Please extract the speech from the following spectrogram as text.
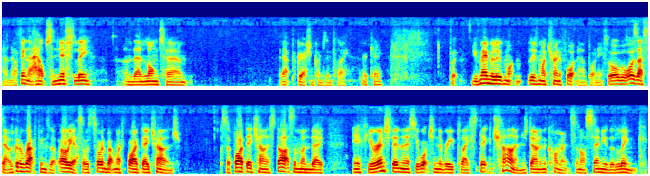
And I think that helps initially, and then long term, that progression comes in play. Okay. But you've made me lose my lose my train of thought now, Bonnie. So what was I saying? I was going to wrap things up. Oh yes, I was talking about my five day challenge. So five day challenge starts on Monday. If you're interested in this, you're watching the replay, stick challenge down in the comments and I'll send you the link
